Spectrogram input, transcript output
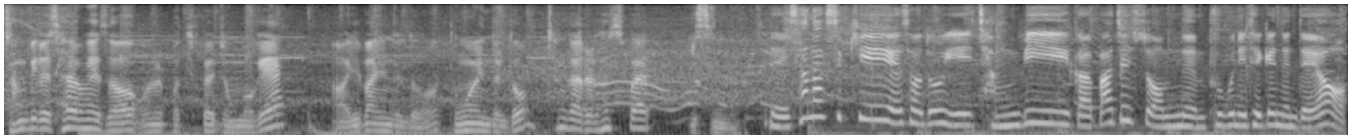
장비를 사용해서 오늘 버티컬 종목에 어, 일반인들도 동호인들도 참가를 할 수가 있습니다. 네, 산악 스키에서도 이 장비가 빠질 수 없는 부분이 되겠는데요.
